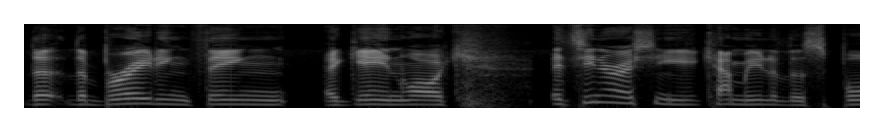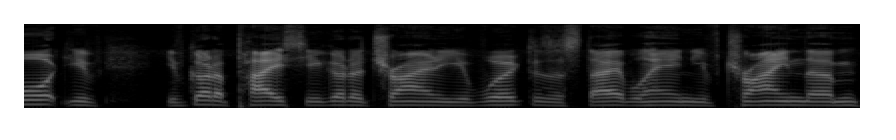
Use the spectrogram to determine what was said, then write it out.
the the breeding thing again, like it's interesting. You come into the sport, you've you've got a pace, you've got a trainer, you've worked as a stable hand, you've trained them,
